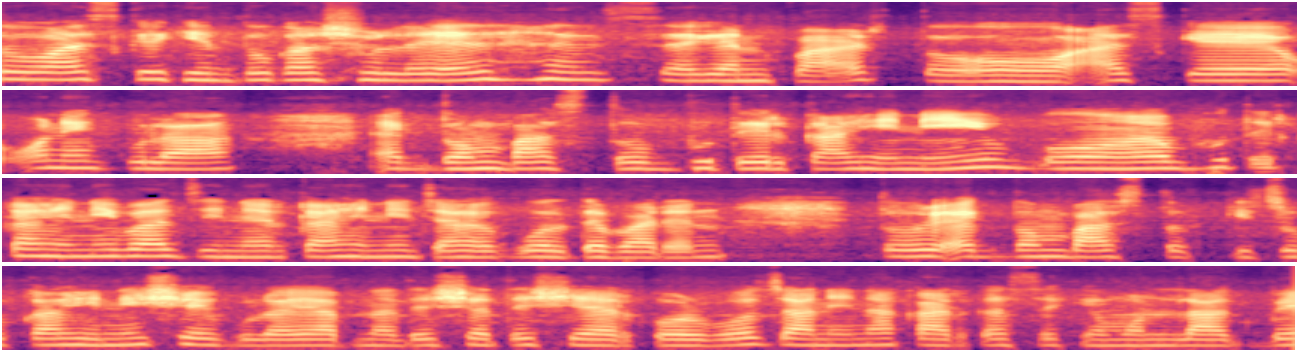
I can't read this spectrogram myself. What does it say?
তো আজকে কিন্তু আসলে সেকেন্ড পার্ট তো আজকে অনেকগুলা একদম বাস্তব ভূতের কাহিনী ভূতের কাহিনী বা জিনের কাহিনী যা বলতে পারেন, তো একদম বাস্তব কিছু কাহিনী সেগুলাই আপনাদের সাথে শেয়ার করব। জানি না কার কাছে কেমন লাগবে।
